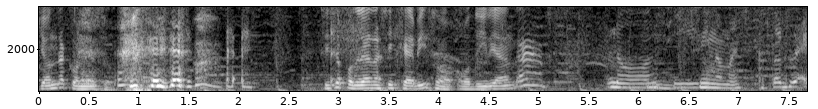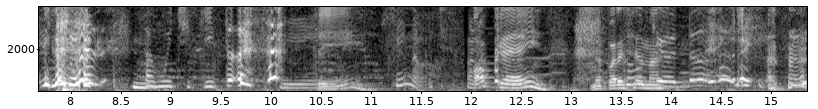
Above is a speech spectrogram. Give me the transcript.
¿Qué onda con eso? ¿Sí se pondrían así heavies o, o dirían, ah, pues, No, sí. Sí, no manches, 14 años. Está muy chiquito. Sí. sí? Sí, no manches. Bueno, Ok, me parece ¿Cómo más. que no?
